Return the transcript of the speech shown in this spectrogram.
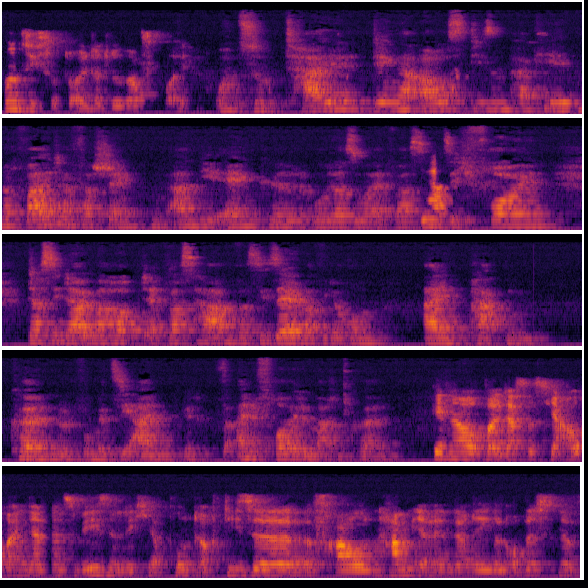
und sich so doll darüber freuen. Und zum Teil Dinge aus diesem Paket noch weiter verschenken an die Enkel oder so etwas ja. und sich freuen, dass sie da überhaupt etwas haben, was sie selber wiederum einpacken können und womit sie ein, eine Freude machen können. Genau, weil das ist ja auch ein ganz wesentlicher Punkt. Auch diese Frauen haben ja in der Regel, ob es eine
